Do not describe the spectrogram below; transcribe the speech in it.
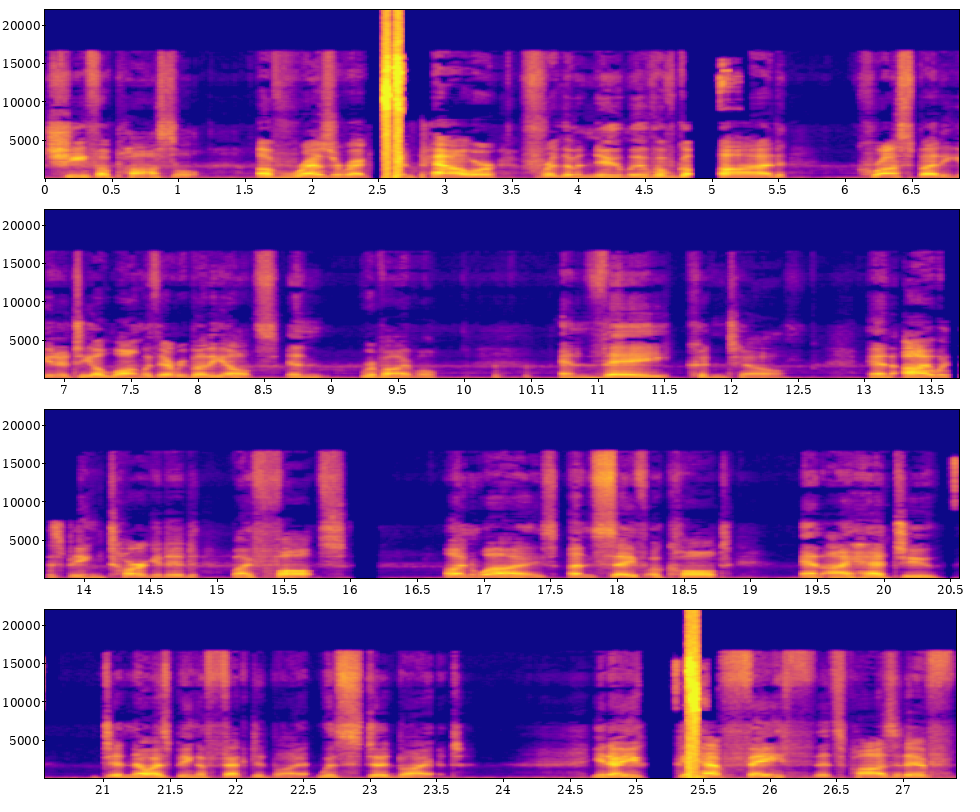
chief apostle of resurrection power for the new move of God, crossbody unity, along with everybody else in revival. And they couldn't tell and I was being targeted by false, unwise, unsafe occult, and I had to, didn't know I was being affected by it, withstood by it. You know, you can have faith that's positive,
